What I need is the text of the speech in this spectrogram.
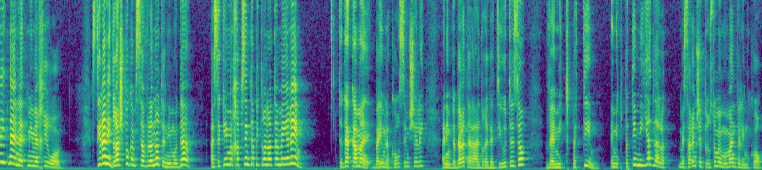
היית נהנית ממכירות. אז תראה, נדרש פה גם סבלנות, אני מודה. עסקים מחפשים את הפתרונות המהירים. אתה יודע כמה באים לקורסים שלי? אני מדברת על ההדרגתיות הזו, והם מתפתים. הם מתפתים מיד לעלות מסרים של פרסום ממומן ולמכור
